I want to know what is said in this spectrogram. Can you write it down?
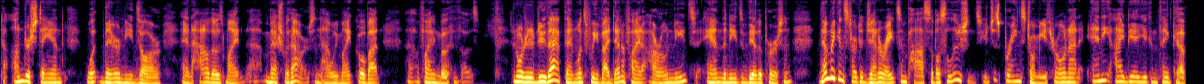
to understand what their needs are and how those might uh, mesh with ours and how we might go about uh, finding both of those. In order to do that, then once we've identified our own needs and the needs of the other person, then we can start to generate some possible solutions. You're just brainstorming, you're throwing out any idea you can think of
